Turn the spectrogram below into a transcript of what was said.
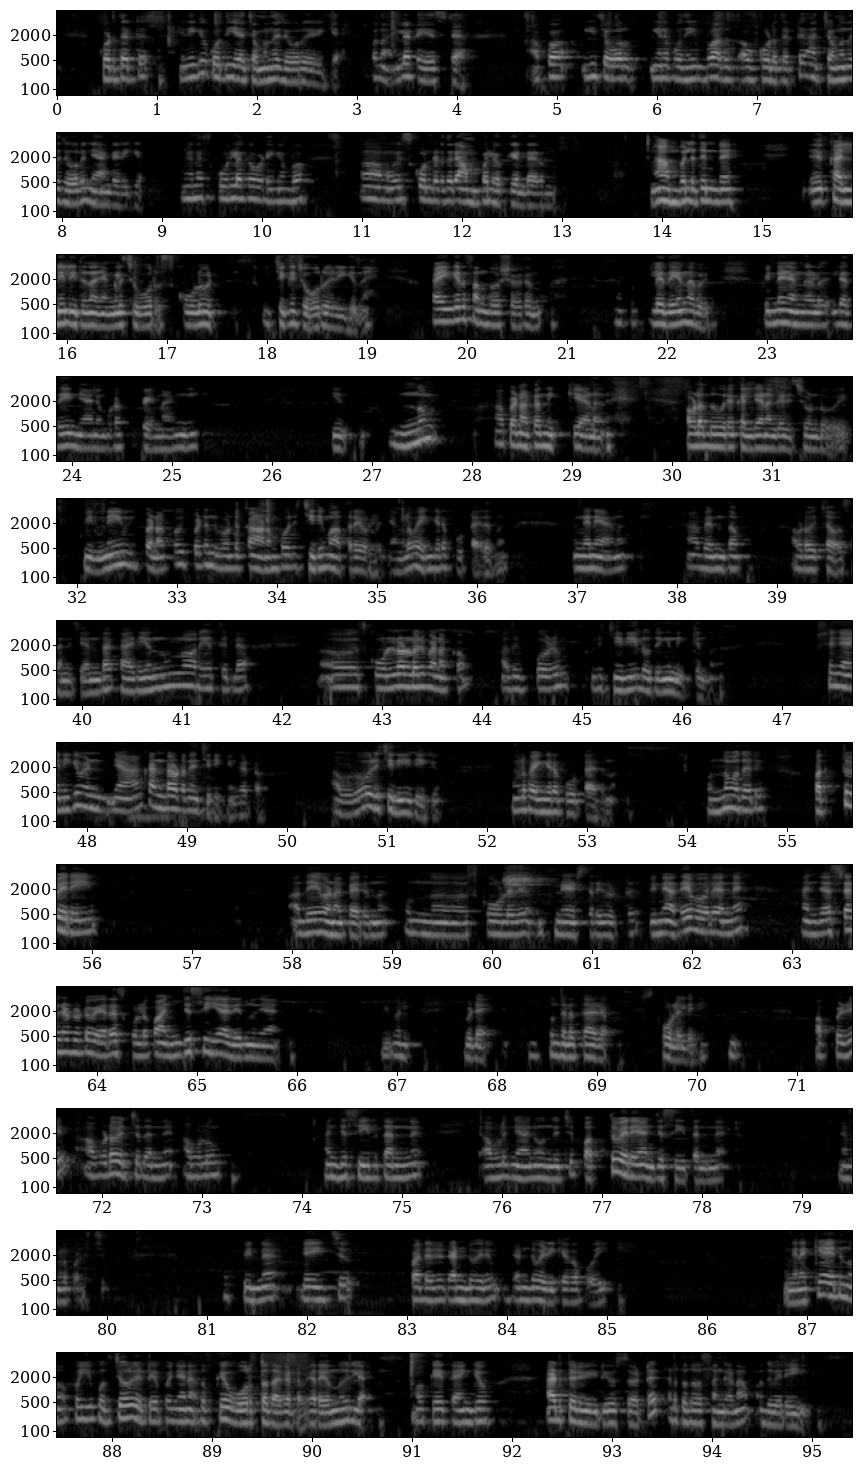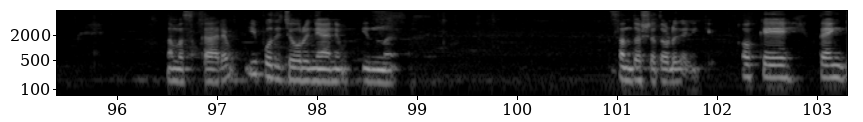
കൊടുത്തിട്ട് എനിക്ക് കൊതിയാണ് ചുമന്ന ചോറ് കഴിക്കാം അപ്പോൾ നല്ല ടേസ്റ്റാണ് അപ്പോൾ ഈ ചോറ് ഇങ്ങനെ പൊതിയുമ്പോൾ അത് അവൾക്ക് കൊടുത്തിട്ട് ആ ചുമന്ന ചോറ് ഞാൻ കഴിക്കും. അങ്ങനെ സ്കൂളിലൊക്കെ പഠിക്കുമ്പോൾ ഒരു സ്കൂളിന്റെ അടുത്തൊരു അമ്പലമൊക്കെ ഉണ്ടായിരുന്നു. ആ അമ്പലത്തിന്റെ കല്ലിലിരുന്നാണ് ഞങ്ങൾ ചോറ് സ്കൂൾ ഉച്ചയ്ക്ക് ചോറ് കഴിക്കുന്നത് ഭയങ്കര സന്തോഷമായിരുന്നു. ലതയെന്ന പേര്. പിന്നെ ഞങ്ങൾ ലതയും ഞാനും കൂടെ പിണങ്ങി. ഇന്നും ആ പിണക്കം നിൽക്കുകയാണ് അവളെ ദൂരെ കല്യാണം കഴിച്ചുകൊണ്ട് പോയി. പിന്നെയും ഈ പിണക്കം ഇപ്പോഴും ഇതുകൊണ്ട് കാണുമ്പോൾ ഒരു ചിരി മാത്രമേ ഉള്ളൂ. ഞങ്ങൾ ഭയങ്കര കൂട്ടായിരുന്നു. അങ്ങനെയാണ് ആ ബന്ധം അവിടെ വെച്ച് അവസാനിച്ചത്. എന്താ കാര്യമെന്നൊന്നും അറിയത്തില്ല. സ്കൂളിലുള്ളൊരു പിണക്കം. അതിപ്പോഴും ഒരു ചിരിയിൽ ഒതുങ്ങി നിൽക്കുന്നു. പക്ഷെ ഞാൻ എനിക്ക് ഞാൻ കണ്ട ഉടനെ ചിരിക്കും കേട്ടോ. അവളും ഒരു ചിരിയിരിക്കും ഞങ്ങൾ ഭയങ്കര കൂട്ടായിരുന്നു. ഒന്ന് മുതൽ പത്ത് വരെയും അതേ കണക്കായിരുന്നു ഒന്ന് സ്കൂളിൽ നഴ്സറി തൊട്ട് പിന്നെ അതേപോലെ തന്നെ അഞ്ചാം സ്റ്റാൻഡേർഡ് തൊട്ട് വേറെ സ്കൂളിൽ അപ്പോൾ അഞ്ച് സി ആയിരുന്നു ഞാൻ. ഇവൻ ഇവിടെ കുന്തളത്താഴം സ്കൂളിൽ അപ്പോൾ അവിടെ വെച്ച് തന്നെ അവളും അഞ്ച് സിയിൽ തന്നെ അവളും ഞാനും ഒന്നിച്ച് പത്ത് വരെ അഞ്ച് സി തന്നെ ഞങ്ങൾ പഠിച്ചു. പിന്നെ ജയിച്ച് പലരും രണ്ടുപേരും രണ്ട് വഴിക്കൊക്കെ പോയി. അങ്ങനെയൊക്കെ ആയിരുന്നു. അപ്പോൾ ഈ പൊതിച്ചോറ് കിട്ടിയപ്പോൾ ഞാൻ അതൊക്കെ ഓർത്തതാണ് കേട്ടോ വേറെ ഒന്നുമില്ല. ഓക്കെ താങ്ക് യു അടുത്തൊരു വീഡിയോസുമായിട്ട് അടുത്ത ദിവസം കാണാം. അതുവരെയും നമസ്കാരം. ഈ പൊതിച്ചോറ് ഞാനും ഇന്ന് സന്തോഷത്തോട് കഴിക്കും. Okay thank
